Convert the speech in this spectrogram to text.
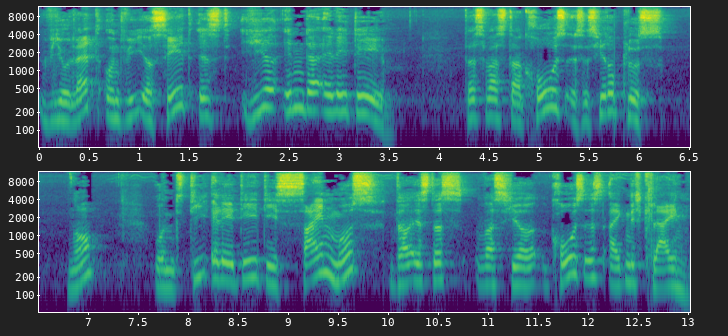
violett und wie ihr seht, ist hier in der LED, das was da groß ist, ist hier der Plus. Ne? Und die LED, die es sein muss, da ist das, was hier groß ist, eigentlich klein.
